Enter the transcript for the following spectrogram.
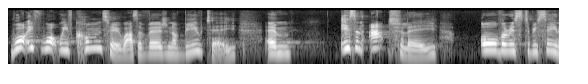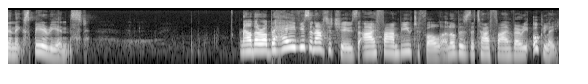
what, if what we've come to as a version of beauty um, isn't actually all there is to be seen and experienced? Now, there are behaviours and attitudes that I find beautiful and others that I find very ugly.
